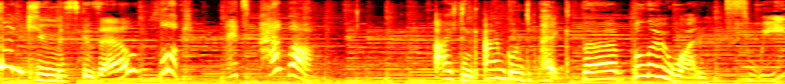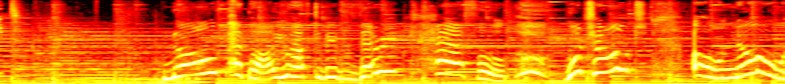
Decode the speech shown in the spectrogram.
Thank you, Miss Gazelle. Look, it's Peppa. I think I'm going to pick the blue one. Sweet. No, Peppa, you have to be very careful. Watch out! Oh no!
